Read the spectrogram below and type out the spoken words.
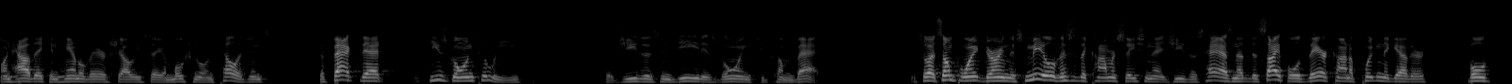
on how they can handle their, shall we say, emotional intelligence. The fact that he's going to leave, but Jesus indeed is going to come back. And so at some point during this meal, this is the conversation that Jesus has. Now, the disciples, they are kind of putting together both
